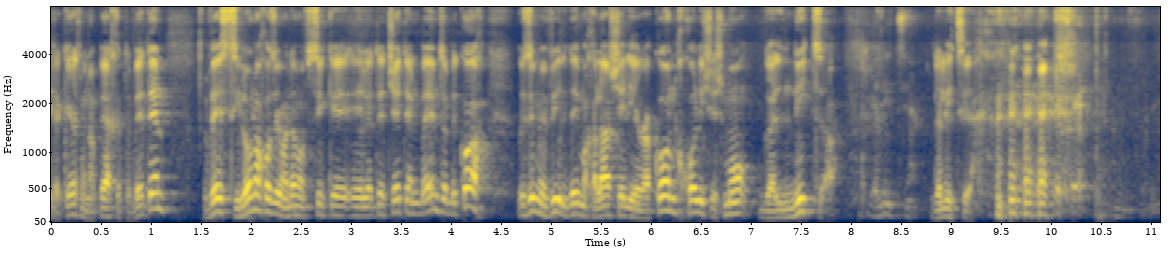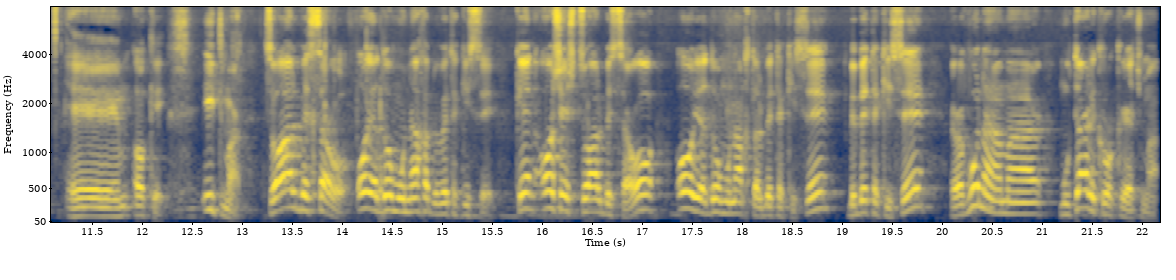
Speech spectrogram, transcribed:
את הכרס, מנפח את הבטן, וסילון החוזר, אם אדם מפסיק אה, אה, לתת שתן באמצע בכוח, וזה מביא לידי מחלה של ירקון, חולי ששמו גלניצה. גליציה. גליציה. אוקיי, איתמר, צועל בשרו, או ידו מונחת בבית הכיסא, כן, או שיש צועל בשרו, או ידו מונחת על בית הכיסא, בבית הכיסא, רב הונא אמר, מותר לקרוא קריאת שמע,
